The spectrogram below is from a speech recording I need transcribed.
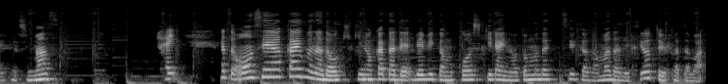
いいたします。はい。あと、音声アーカイブなどお聞きの方で、ベビカム公式 LINE のお友達追加がまだですよという方は、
